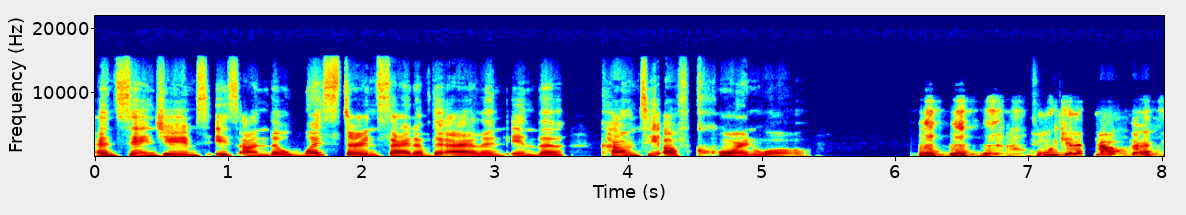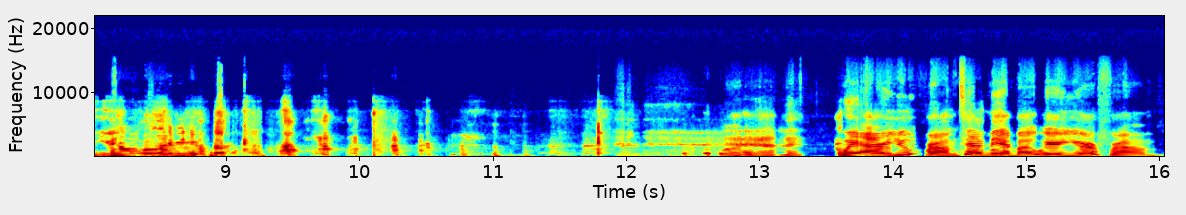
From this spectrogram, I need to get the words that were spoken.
And St. James is on the western side of the island in the county of Cornwall. Who can top that? You know already. Where are you from? Tell me about where you're from.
